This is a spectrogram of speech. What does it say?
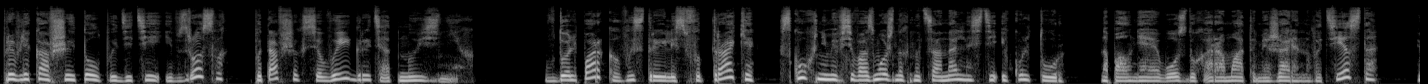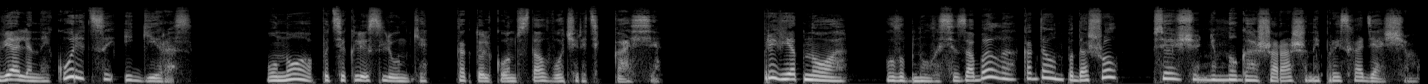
привлекавшие толпы детей и взрослых, пытавшихся выиграть одну из них. Вдоль парка выстроились фудтраки с кухнями всевозможных национальностей и культур, наполняя воздух ароматами жареного теста вяленой курицы и гирос. У Ноа потекли слюнки, как только он встал в очередь к кассе. «Привет, Ноа!» — улыбнулась Изабелла, когда он подошел, все еще немного ошарашенный происходящим.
